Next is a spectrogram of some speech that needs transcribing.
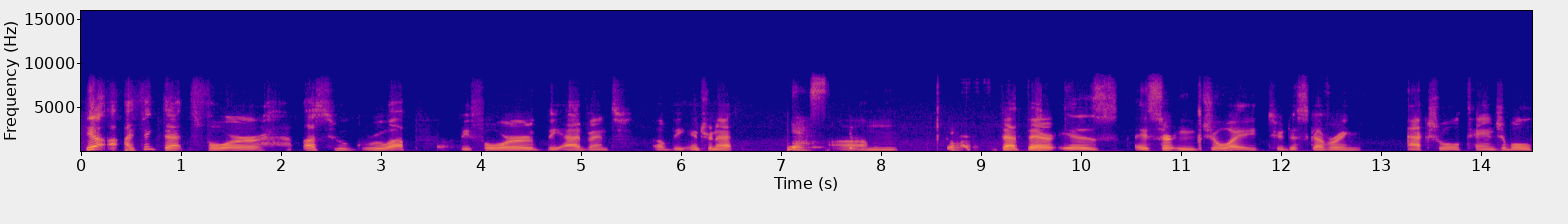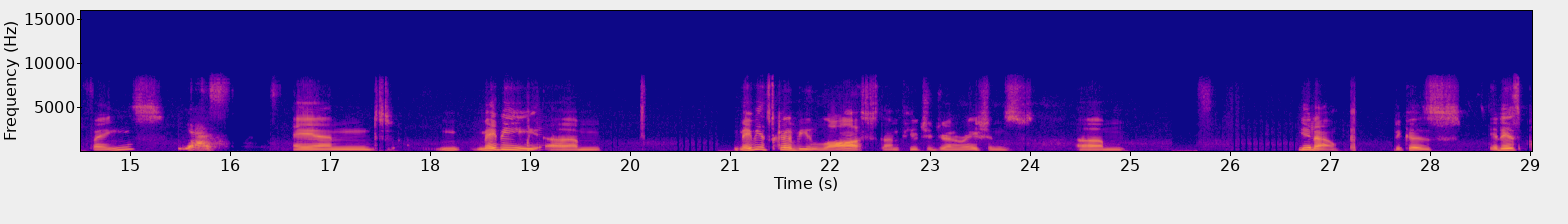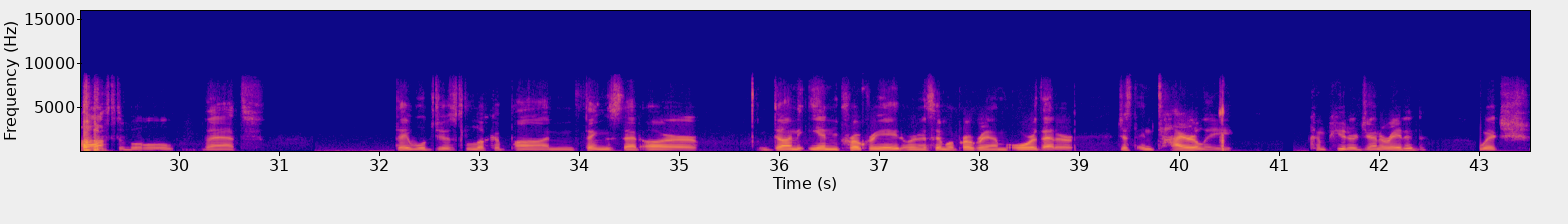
Yeah, I- think that for us who grew up before the advent of the internet, Yes, um, yes, that there is a certain joy to discovering actual tangible things yes. and m- maybe um, maybe it's going to be lost on future generations um, you know because it is possible that they will just look upon things that are done in procreate or in a similar program or that are just entirely computer generated which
